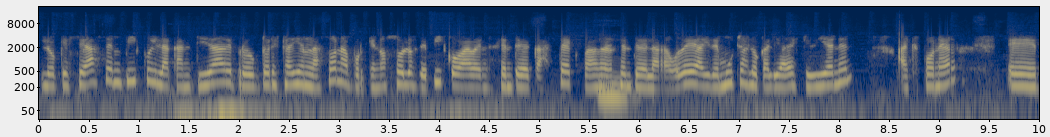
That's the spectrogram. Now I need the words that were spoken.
lo que se hace en Pico y la cantidad de productores que hay en la zona, porque no solo es de Pico, va a haber gente de Castec, va a haber gente de La Raudea y de muchas localidades que vienen a exponer, eh,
